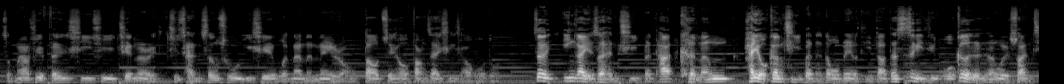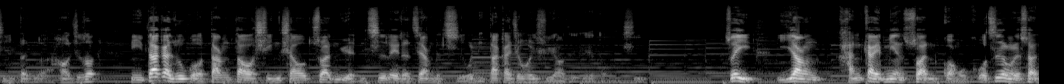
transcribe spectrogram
怎么样去分析、去 generate、去产生出一些文案的内容，到最后放在行销活动，这应该也是很基本。它可能还有更基本的，但我没有提到。但是这个已经我个人认为算基本了。好，就是说你大概如果当到行销专员之类的这样的职位，你大概就会需要这些东西。所以一样涵盖面算广，我我自认为算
